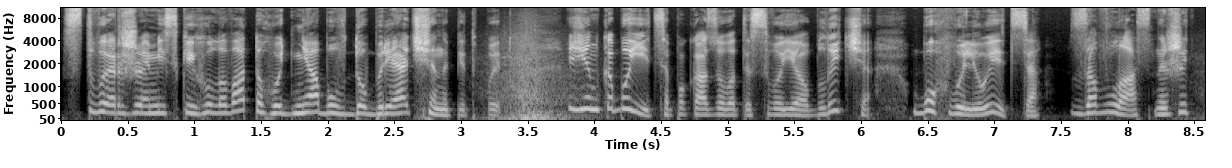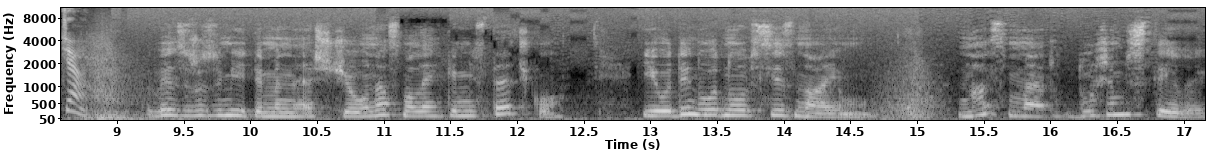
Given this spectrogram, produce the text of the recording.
стверджує, міський голова того дня був добряче на підпитку. Жінка боїться показувати своє обличчя, бо хвилюється за власне життя. Ви зрозумієте мене, що у нас маленьке містечко, і один одного всі знаємо. У нас мер дуже мстивий.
